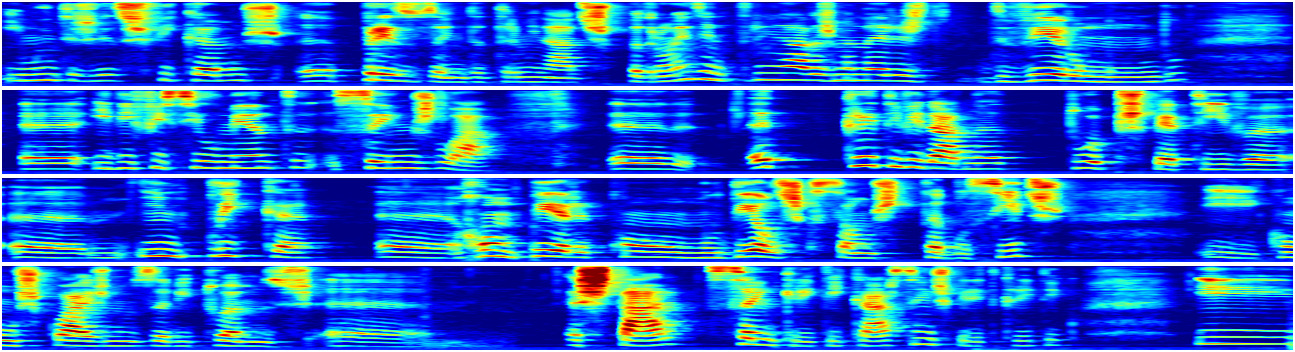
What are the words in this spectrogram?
e muitas vezes ficamos uh, presos em determinados padrões, em determinadas maneiras de, de ver o mundo e dificilmente saímos de lá. Uh, a criatividade, na tua perspectiva, implica romper com modelos que são estabelecidos e com os quais nos habituamos a estar sem criticar, sem espírito crítico e,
